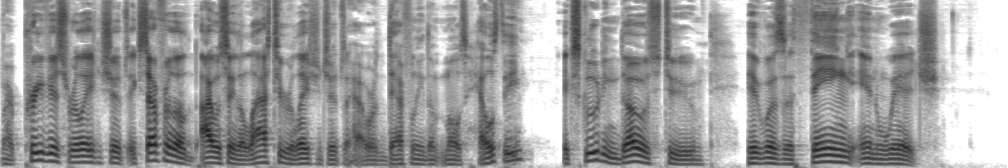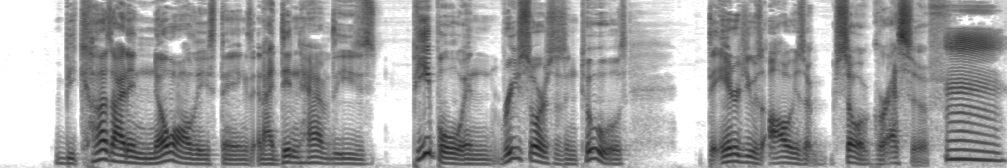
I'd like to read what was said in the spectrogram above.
my previous relationships, except for the, I would say the last two relationships I had were definitely the most healthy. Excluding those two, it was a thing in which, because I didn't know all these things and I didn't have these people and resources and tools, the energy was always so aggressive. Mm,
